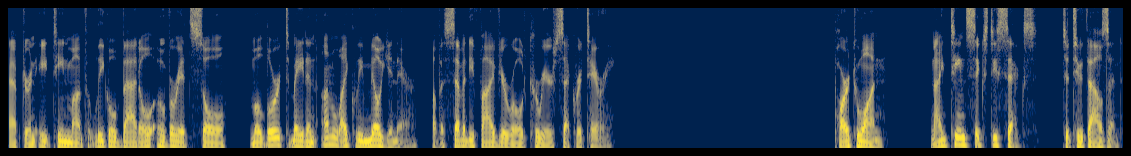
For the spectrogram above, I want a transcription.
after an 18 month legal battle over its soul, Malort made an unlikely millionaire of a 75 year old career secretary. Part 1 1966 to 2000.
